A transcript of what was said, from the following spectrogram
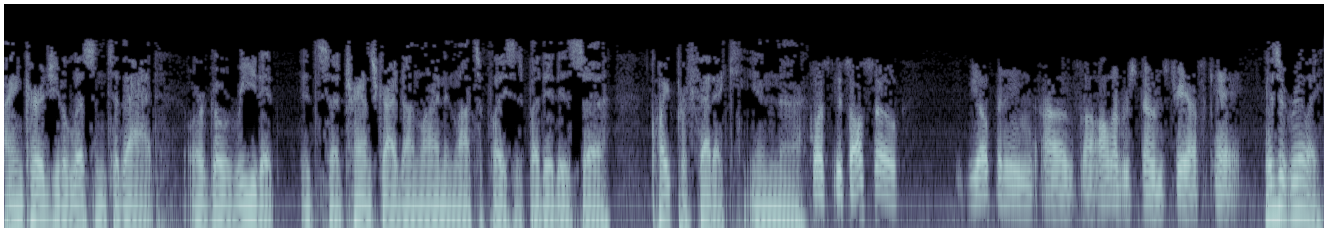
I encourage you to listen to that or go read it. It's uh, transcribed online in lots of places, but it is uh, quite prophetic in. Uh, Well, it's- also the opening of uh, Oliver Stone's JFK. is it really?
